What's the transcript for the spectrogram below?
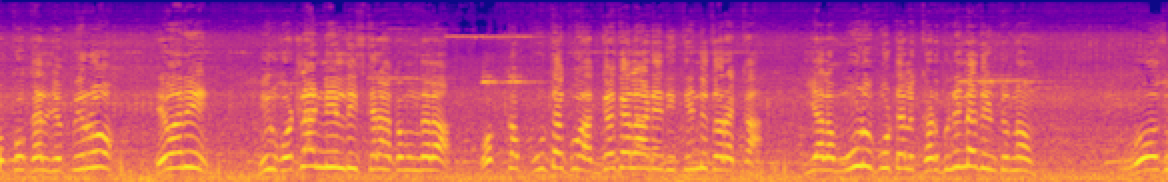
ఒక్కొక్కరు చెప్పారు ఏమని? మీరు కొట్లాడి నీళ్ళు తీసుకురాకముందల ఒక్క పూటకు అగ్గగలాడేది తిండి దొరక్క. ఇవాళ మూడు పూటలు కడుపు నిండా తింటున్నాం. రోజు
